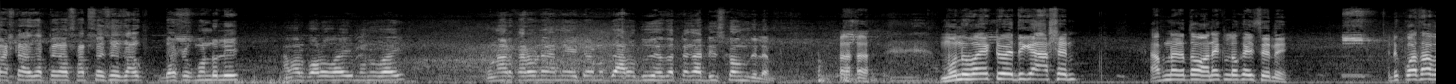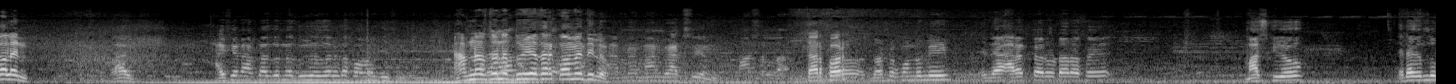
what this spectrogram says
পাঁচটা হাজার টাকা ছাড় চাইছে। যাও দর্শক মন্ডলী আমার বড় ভাই মনু ভাই ওনার কারণে আমি এটার মধ্যে আরও দুই হাজার টাকা ডিসকাউন্ট দিলাম। মনু ভাই একটু এদিকে আসেন। আপনাকে তো অনেক লোকই চেনে। একটু কথা বলেন। ভাই আইসেন আপনার জন্য দুই হাজার টাকা কমে দিয়েছি আপনার জন্য দুই হাজার কমে দিল। আপনার রাখছি আমি। তারপর? দর্শক মন্ডলী এই যে আরেকটা রোটার আছে মাস্কিও এটা কিন্তু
